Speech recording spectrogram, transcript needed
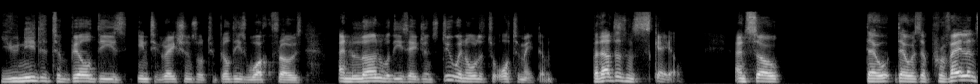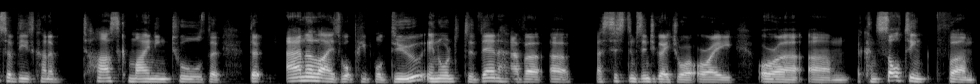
you needed to build these integrations or to build these workflows and learn what these agents do in order to automate them. But that doesn't scale. And so there, there was a prevalence of these kind of task mining tools that that analyze what people do in order to then have a, a, a systems integrator or, or a or a, um, a consulting firm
